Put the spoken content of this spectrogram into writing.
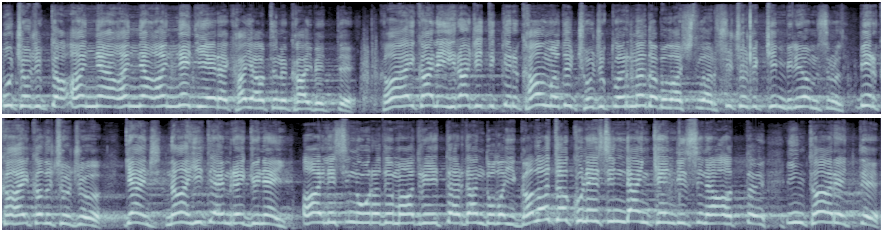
Bu çocuk da anne anne anne diyerek hayatını kaybetti. KHK ile ihraç ettikleri kalmadı çocuklarına da bulaştılar. Şu çocuk kim biliyor musunuz? Bir KHK'lı çocuğu genç Nahit Emre Güney ailesinin uğradığı mağduriyetlerden dolayı Galata Kulesi'nden kendisine attı. intihar etti.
